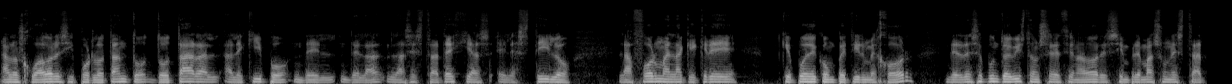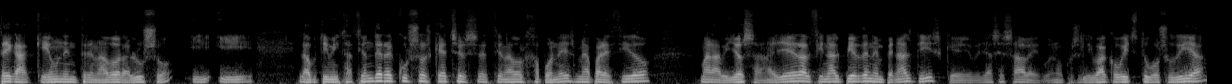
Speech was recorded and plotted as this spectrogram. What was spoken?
a los jugadores y por lo tanto dotar al, equipo de, de la, las estrategias, el estilo, la forma en la que cree que puede competir mejor. Desde ese punto de vista, un seleccionador es siempre más un estratega que un entrenador al uso y, y la optimización de recursos que ha hecho el seleccionador japonés me ha parecido maravillosa. Ayer al final pierden en penaltis, que ya se sabe, bueno, pues el Ivakovic tuvo su día,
